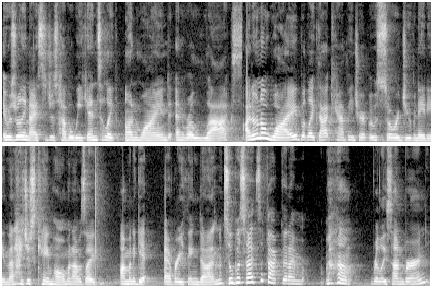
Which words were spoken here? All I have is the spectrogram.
it was really nice to just have a weekend to like unwind and relax. I don't know why, but like that camping trip, it was so rejuvenating that I just came home and I was like, I'm gonna get everything done. So besides the fact that I'm really sunburned,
